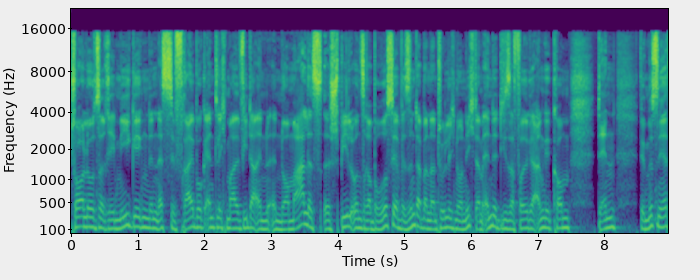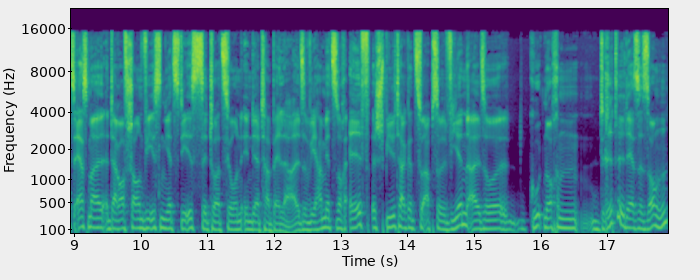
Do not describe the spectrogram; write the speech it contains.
torlose Remis gegen den SC Freiburg. Endlich mal wieder ein, ein normales äh, Spiel unserer Borussia. Wir sind aber natürlich noch nicht am Ende dieser Folge angekommen, denn wir müssen jetzt erstmal darauf schauen, wie ist denn jetzt die Ist-Situation in der Tabelle. Also wir haben jetzt noch elf Spieltage zu absolvieren, also gut noch ein Drittel der Saison.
